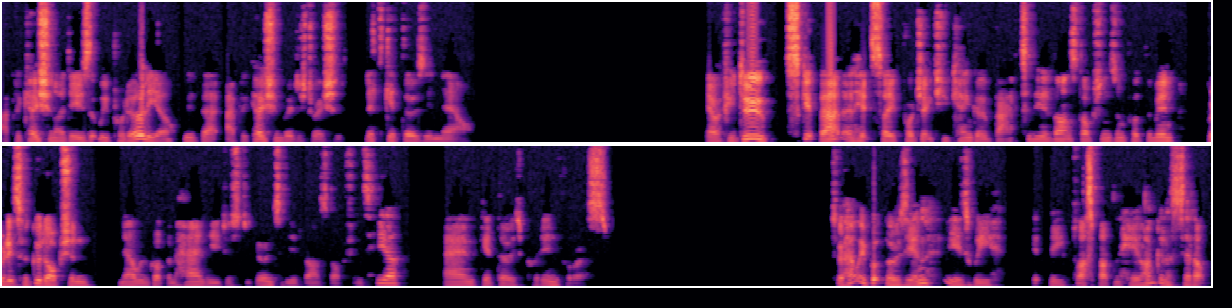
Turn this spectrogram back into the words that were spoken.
application IDs that we put earlier with that application registration. Let's get those in now. Now, if you do skip that and hit Save Project, you can go back to the advanced options and put them in, but it's a good option now we've got them handy just to go into the advanced options here and get those put in for us. So how we put those in is we hit the plus button here. I'm going to set up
